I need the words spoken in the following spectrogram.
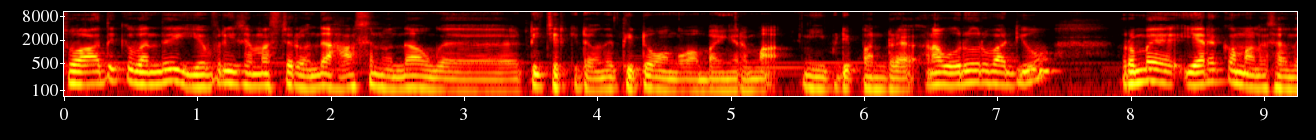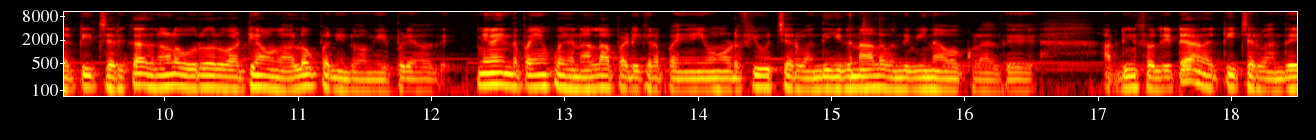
ஸோ அதுக்கு வந்து எவ்ரி செமஸ்டர் வந்து ஹாசன் வந்து அவங்க டீச்சர்கிட்ட வந்து திட்டு வாங்குவான் பயங்கரமாக நீ இப்படி பண்ணுற ஆனால் ஒரு ஒரு வாட்டியும் ரொம்ப இறக்க மனசு அந்த டீச்சருக்கு. அதனால் ஒரு ஒரு வாட்டியும் அவங்க அலோவ் பண்ணிவிடுவாங்க எப்படியாவது. ஏன்னா இந்த பையன் கொஞ்சம் நல்லா படிக்கிற பையன். இவனோட ஃப்யூச்சர் வந்து இதனால் வந்து வீணாகக்கூடாது அப்படின்னு சொல்லிவிட்டு அந்த டீச்சர் வந்து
